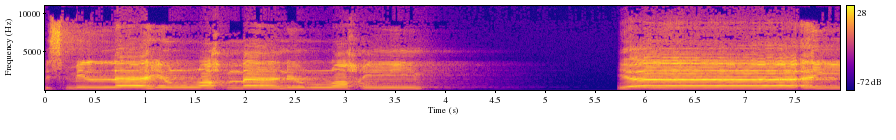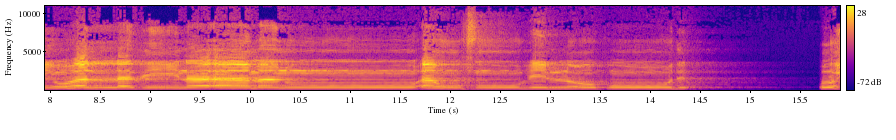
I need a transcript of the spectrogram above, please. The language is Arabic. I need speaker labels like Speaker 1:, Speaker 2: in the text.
Speaker 1: بسم الله الرحمن الرحيم يا أيها الذين آمنوا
